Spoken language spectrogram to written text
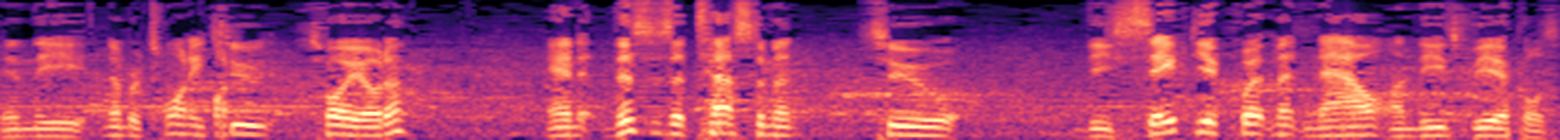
in the number 22 Toyota. And this is a testament to the safety equipment now on these vehicles.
